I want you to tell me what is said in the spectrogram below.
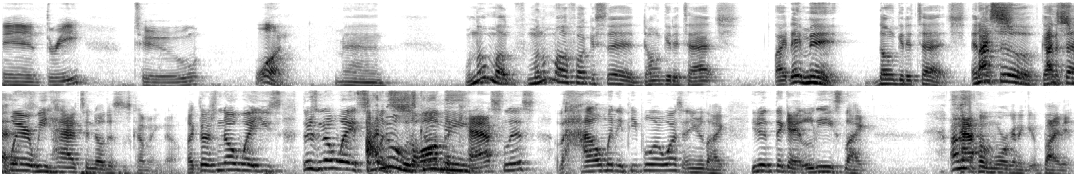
in three, two, one. Man, when the mug, when the motherfucker said don't get attached, like they meant don't get attached, and I, still got I attached. swear we had to know this was coming now. Like, there's no way you. There's no way someone knew it was saw the cast list of how many people there was, and you're like, you didn't think at least like I mean- half of them were gonna get bite it.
